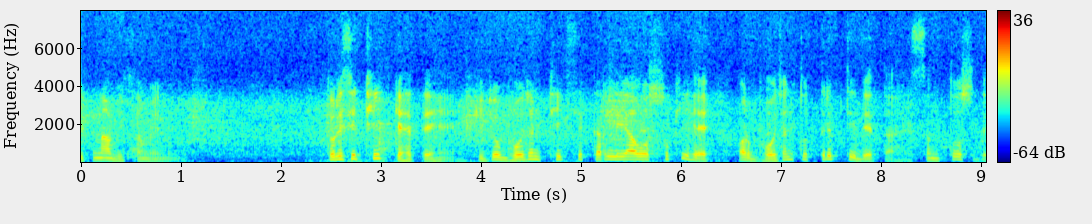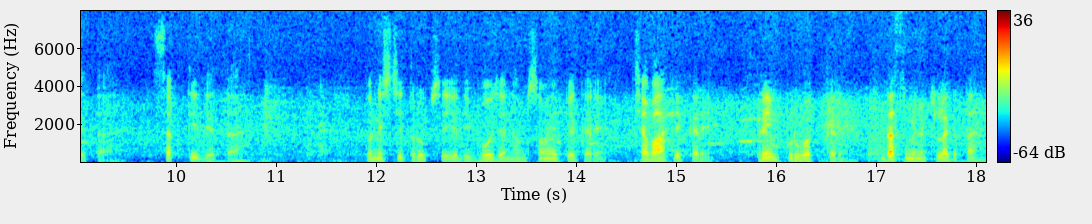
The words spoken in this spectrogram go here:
इतना भी समय नहीं। तो ऋषि ठीक कहते हैं कि जो भोजन ठीक से कर लिया, वो सुखी है और भोजन तो तृप्ति देता है, संतोष देता है, शक्ति देता है। तो निश्चित रूप से यदि भोजन हम समय पे करें, चबा के करें, प्रेम पूर्वक करें, दस मिनट लगता है।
